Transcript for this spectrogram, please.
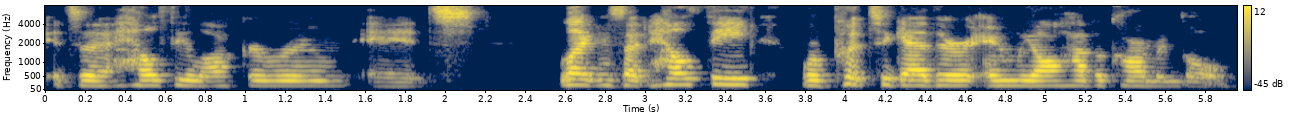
It's a healthy locker room. It's like I said, healthy. We're put together and we all have a common goal.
